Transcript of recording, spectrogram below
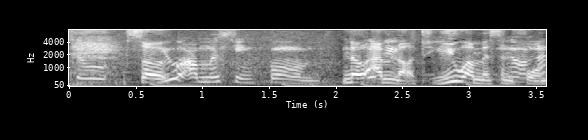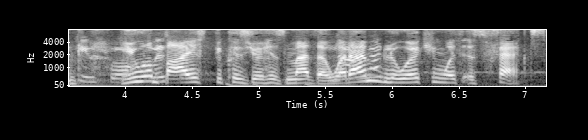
So, So- you are misinformed. No, What I'm is- not. You are misinformed. No, informed. you are Mis- biased because you're his mother. What No, I'm I'm not- working with is facts.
